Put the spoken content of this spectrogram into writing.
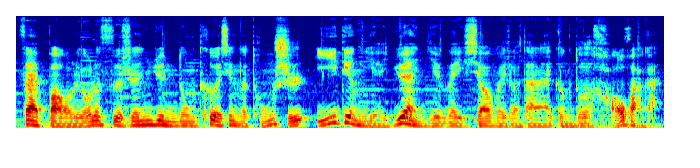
在保留了自身运动特性的同时，一定也愿意为消费者带来更多的豪华感。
